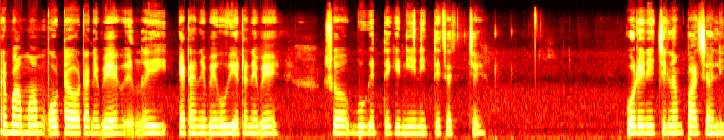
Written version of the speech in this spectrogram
আর মামাম ওটা ওটা নেবে, এই এটা নেবে, ওই এটা নেবে, সব বুকের থেকে নিয়ে নিতে চাচ্ছে। পরে নিচ্ছিলাম পাঁচালি।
